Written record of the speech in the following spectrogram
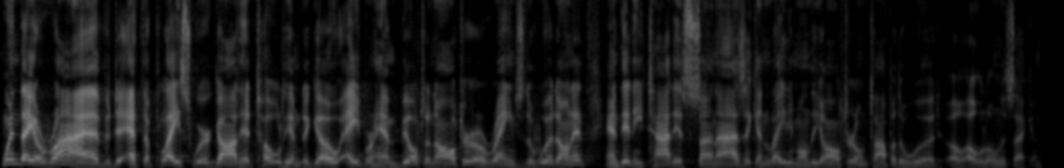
When they arrived at the place where God had told him to go, Abraham built an altar, arranged the wood on it, and then he tied his son Isaac and laid him on the altar on top of the wood. Oh, hold on a second.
